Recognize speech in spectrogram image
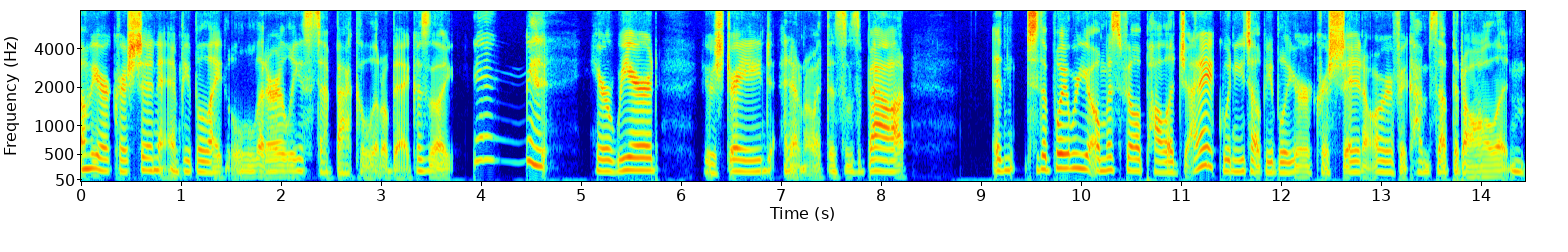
oh you're a Christian and people like literally step back a little bit because they're like you're weird, you're strange, I don't know what this is about. and to the point where you almost feel apologetic when you tell people you're a Christian or if it comes up at all and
